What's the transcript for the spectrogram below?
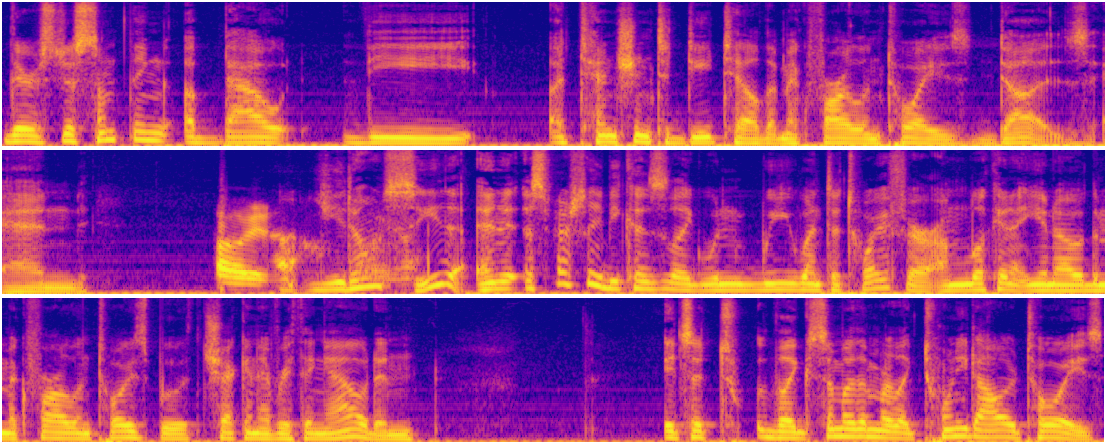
there's just something about the attention to detail that McFarlane Toys does, and Oh yeah. You don't oh, yeah. see that, and especially because like when we went to Toy Fair, I'm looking at you know the McFarlane Toys booth, checking everything out, and it's a t- like some of them are like twenty dollar toys,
